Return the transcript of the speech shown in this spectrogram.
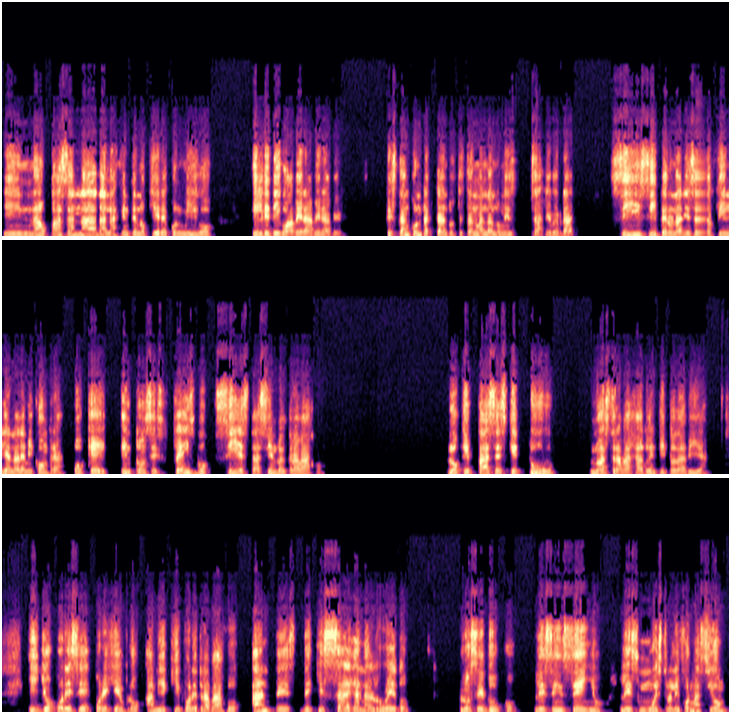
y no pasa nada, la gente no quiere conmigo. Y le digo, a ver, a ver, a ver, te están contactando, te están mandando mensaje, ¿verdad? Sí, sí, pero nadie se afilia, nadie me compra. Ok, entonces Facebook sí está haciendo el trabajo. Lo que pasa es que tú no has trabajado en ti todavía. Y yo por ese, por ejemplo, a mi equipo de trabajo, antes de que salgan al ruedo, los educo, les enseño, les muestro la información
